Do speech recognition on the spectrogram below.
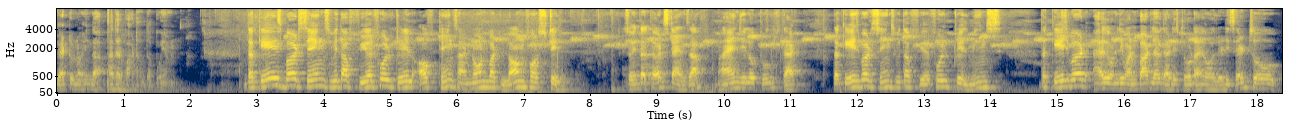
get to know in the other part of the poem the cage bird sings with a fearful trail of things unknown but longed for still. So, in the third stanza, Maya Angelou proves that the cage bird sings with a fearful trill means the cage bird has only one part left that is throat I have already said so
